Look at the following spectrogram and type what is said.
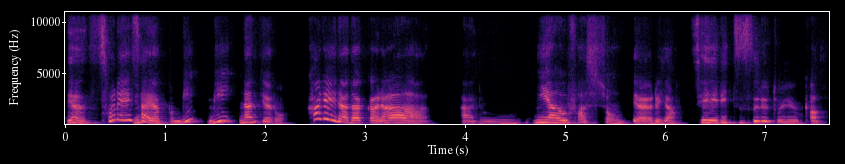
いや、それさ、やっぱみ、み、なんてやろ、彼らだから、あの、似合うファッションってあるじゃん。成立するというか。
